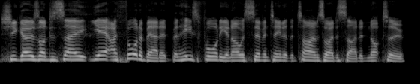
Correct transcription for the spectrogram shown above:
she goes on to say, Yeah, I thought about it, but he's 40 and I was 17 at the time, so I decided not to.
